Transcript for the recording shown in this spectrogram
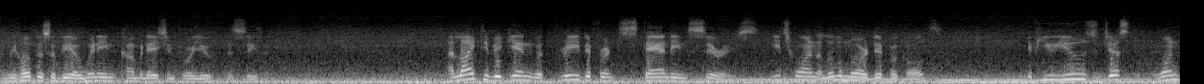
And we hope this will be a winning combination for you this season. I'd like to begin with three different standing series, each one a little more difficult. If you use just one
